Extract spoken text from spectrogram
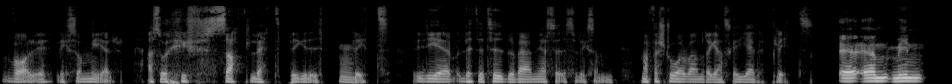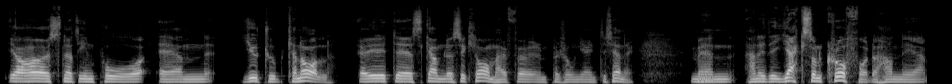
var det liksom mer, alltså hyfsat lättbegripligt. Mm. Ge lite tid att vänja sig så liksom man förstår varandra ganska hjälpligt. En, min, jag har snött in på en YouTube-kanal. Jag är lite skamlös reklam här för en person jag inte känner. Men mm. han heter Jackson Crawford och han är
